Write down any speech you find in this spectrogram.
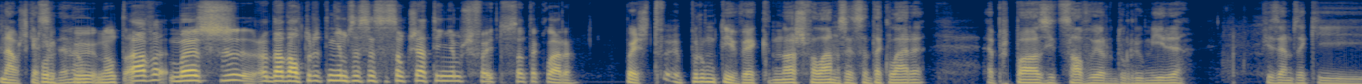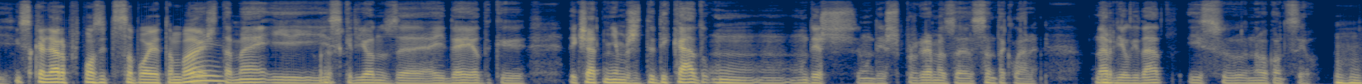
Não, esquecida porque não estava, mas a dada altura tínhamos a sensação que já tínhamos feito Santa Clara. Pois, por um motivo é que nós falámos em Santa Clara a propósito, salvo erro, do Rio Mira. Fizemos aqui. E se calhar a propósito de Saboia também. Pois, também, e, e isso criou-nos a, a, ideia de que de que já tínhamos dedicado um, um, destes, um destes programas a Santa Clara. Na uhum. realidade, isso não aconteceu. Uhum.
